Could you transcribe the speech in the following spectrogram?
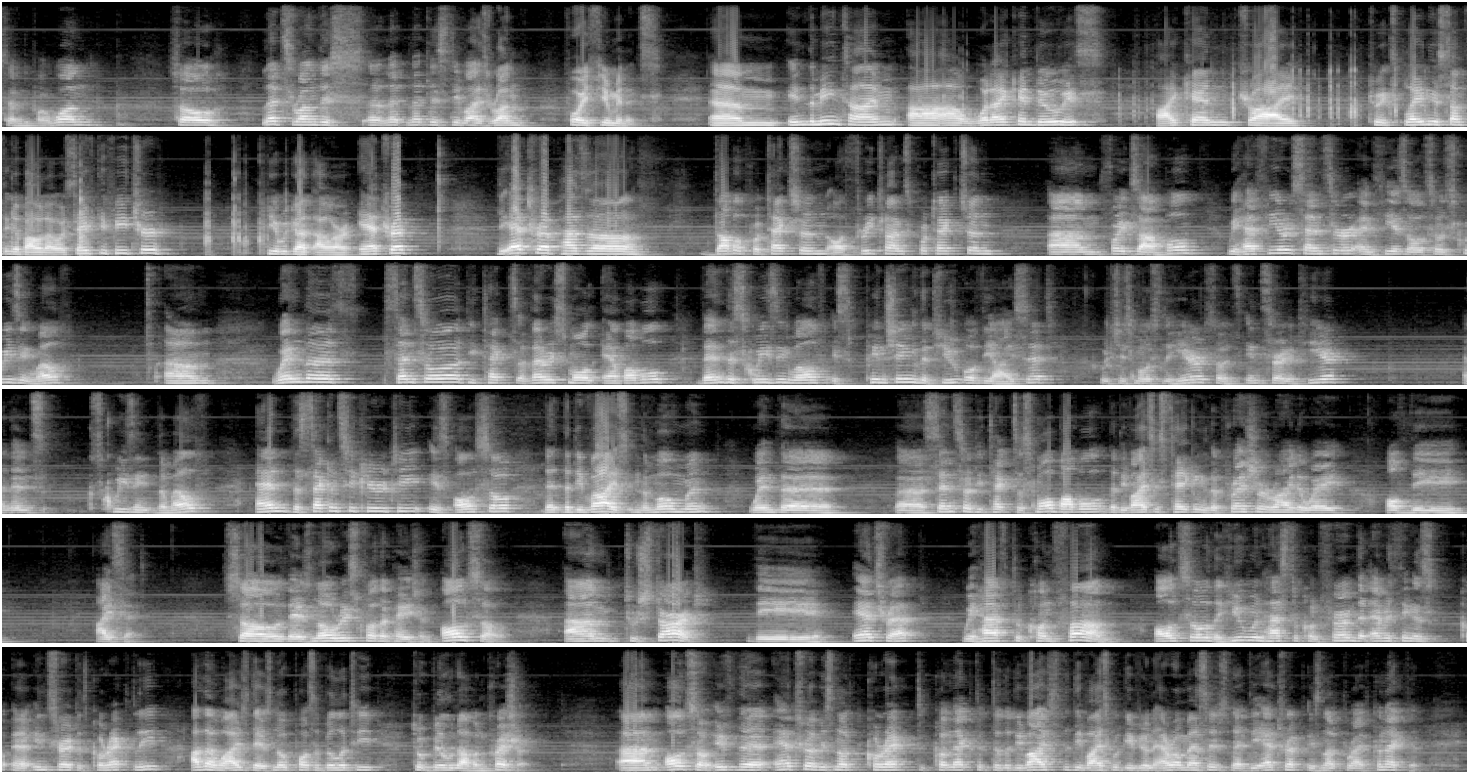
70.1 so let's run this uh, let, let this device run for a few minutes. Um, in the meantime uh, what I can do is I can try to explain you something about our safety feature. Here we got our air trap the air trap has a double protection or three times protection. Um, for example, we have here a sensor and here's also a squeezing valve. Um, when the sensor detects a very small air bubble, then the squeezing valve is pinching the tube of the iSet, which is mostly here, so it's inserted here, and then it's squeezing the valve. And the second security is also that the device, in the moment when the uh, sensor detects a small bubble, the device is taking the pressure right away of the iSet. So there's no risk for the patient. Also, um, to start the air trap, we have to confirm also the human has to confirm that everything is uh, inserted correctly otherwise there's no possibility to build up on pressure um, also, if the air trap is not correct connected to the device, the device will give you an error message that the air trap is not right connected.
